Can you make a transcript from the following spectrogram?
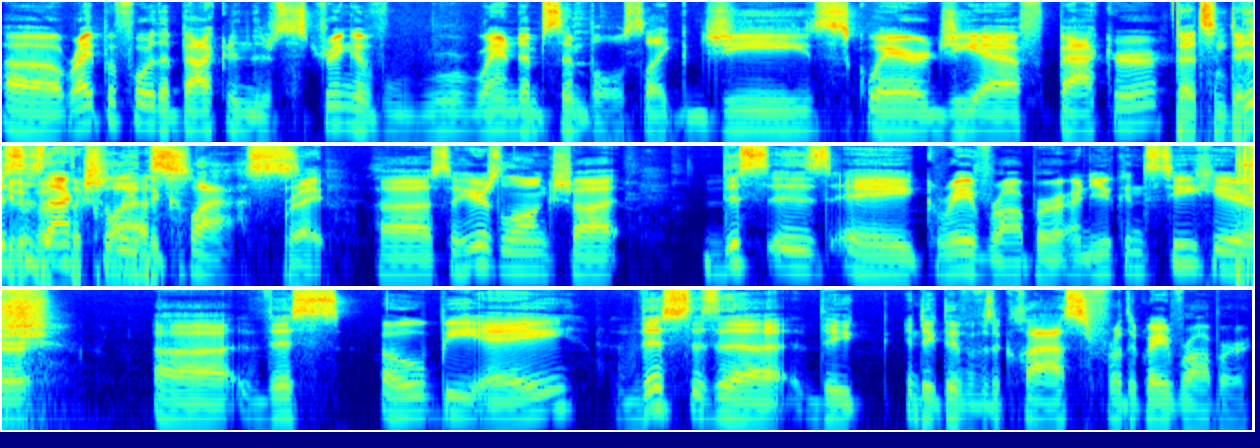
uh, right before the backer there's a string of r- random symbols like G square GF backer. That's indicative This is of the actually class. the class. Right. Uh, so here's a long shot. This is a grave robber, and you can see here uh, this OBA. This is a the indicative of the class for the grave robber.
